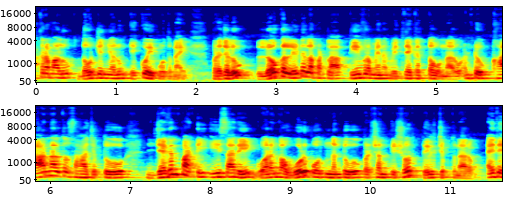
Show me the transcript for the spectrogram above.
అక్రమాలు దౌర్జన్యాలు ఎక్కువైపోతున్నాయి. ప్రజలు లోకల్ లీడర్ల పట్ల తీవ్రమైన వ్యతిరేకతతో ఉన్నారు అంటూ కారణాలతో సహా చెప్తూ జగన్ పార్టీ ఈసారి ఘోరంగా ఓడిపోతుందంటూ ప్రశాంత్ కిషోర్ తేల్చి చెప్తున్నారు. అయితే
